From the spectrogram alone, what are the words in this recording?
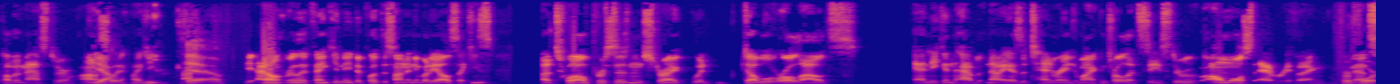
Puppet Master. Honestly, like he, Yeah. I don't really think you need to put this on anybody else. Like he's a 12 precision strike with double rollouts, and he can have now he has a 10 range mind control that sees through almost everything. For And four,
